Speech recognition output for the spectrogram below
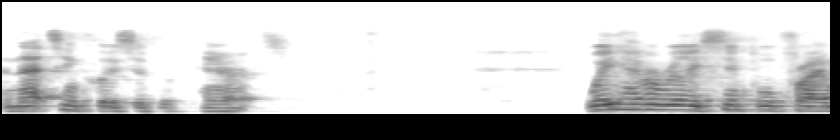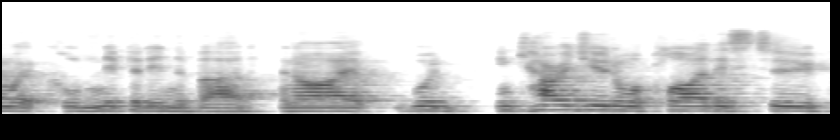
And that's inclusive of parents we have a really simple framework called nip it in the bud and i would encourage you to apply this to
